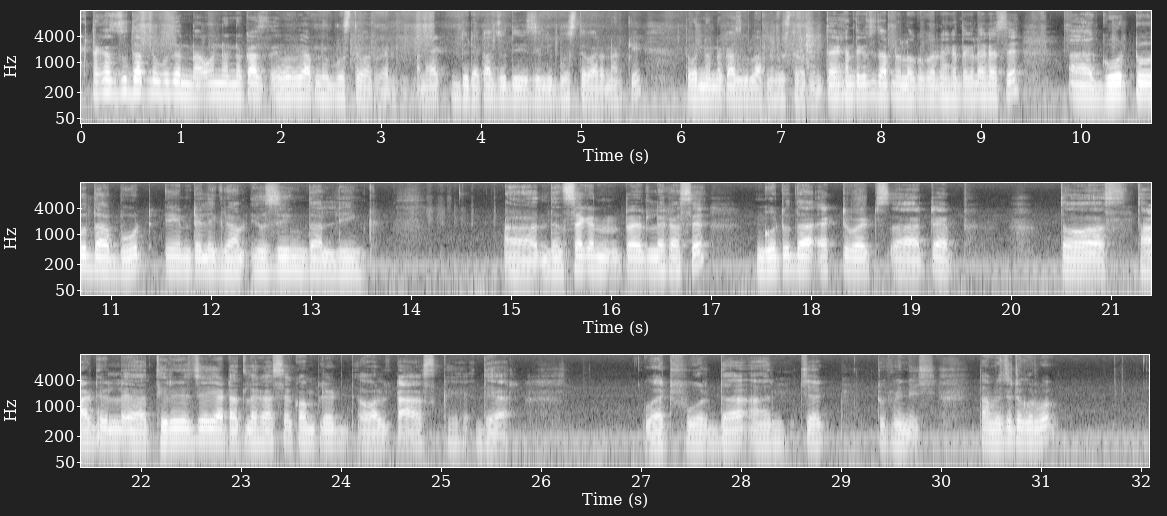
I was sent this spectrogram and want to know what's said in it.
একটা কাজ যদি আপনি বুঝেন না, অন্যান্য কাজ এভাবে আপনি বুঝতে পারবেন। মানে এক, দুইটা কাজ যদি ইজিলি বুঝতে পারেন আর কি তো অন্যান্য কাজগুলো আপনি বুঝতে পারবেন। তো এখান থেকে যদি আপনি লক্ষ্য করেন, এখান থেকে লেখা আছে go to the bot in Telegram using the link then second লেখা আছে go to the activates tap তো থার্ড থ্রি যে ইয়াটাত লেখা আছে complete all task there wait for the uncheck to finish তো আমরা যেটা করব?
